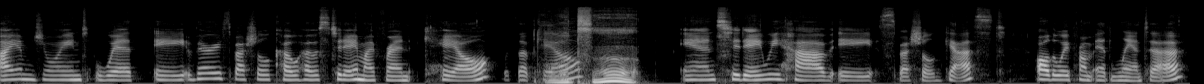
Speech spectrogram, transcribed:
I am joined with a very special co-host today, my friend Kael. What's up, Kael? What's up? And today we have a special guest all the way from Atlanta,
